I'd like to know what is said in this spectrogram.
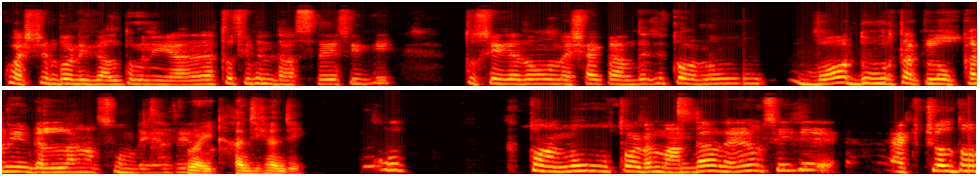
ਕੁਐਸਚਨ ਤੁਹਾਡੀ ਗੱਲ ਤੋਂ ਮੈਨੂੰ ਯਾਦ ਆਇਆ ਤੁਸੀਂ ਮੈਨੂੰ ਦੱਸ ਰਹੇ ਸੀ ਕਿ ਤੁਸੀਂ ਜਦੋਂ ਨਸ਼ਾ ਕਰਦੇ ਸੀ ਤੁਹਾਨੂੰ ਬਹੁਤ ਦੂਰ ਤੱਕ ਲੋਕਾਂ ਦੀਆਂ ਗੱਲਾਂ ਸੁਣਦੀਆਂ ਸੀ। ਰਾਈਟ ਹਾਂਜੀ ਹਾਂਜੀ। ਉਹ ਤੁਹਾਨੂੰ ਤੁਹਾਡਾ ਮਨ ਦਾ ਵਹਿਮ ਸੀ ਕਿ ਐਕਚੁਅਲ ਤੋਂ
